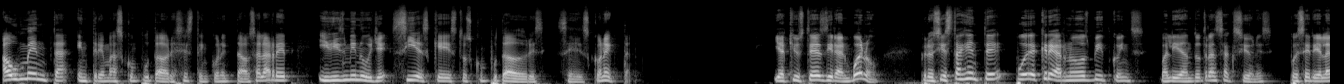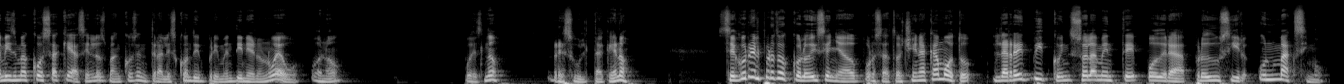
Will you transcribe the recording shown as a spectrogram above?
aumenta entre más computadores estén conectados a la red y disminuye si es que estos computadores se desconectan. Y aquí ustedes dirán, bueno, pero si esta gente puede crear nuevos bitcoins validando transacciones, pues sería la misma cosa que hacen los bancos centrales cuando imprimen dinero nuevo, ¿o no? Pues no, resulta que no. Según el protocolo diseñado por Satoshi Nakamoto, la red Bitcoin solamente podrá producir un máximo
